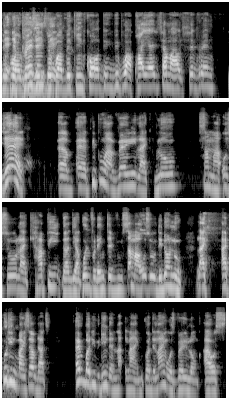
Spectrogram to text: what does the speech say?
the, People the are reading. presence there. People are making call. big- People are quiet. Some are shivering. yeah uh, uh, people are very like low some are also like happy that they are going for the interview. Some are also they don't know. Like i put in myself that everybody within the line because the line was very long i was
